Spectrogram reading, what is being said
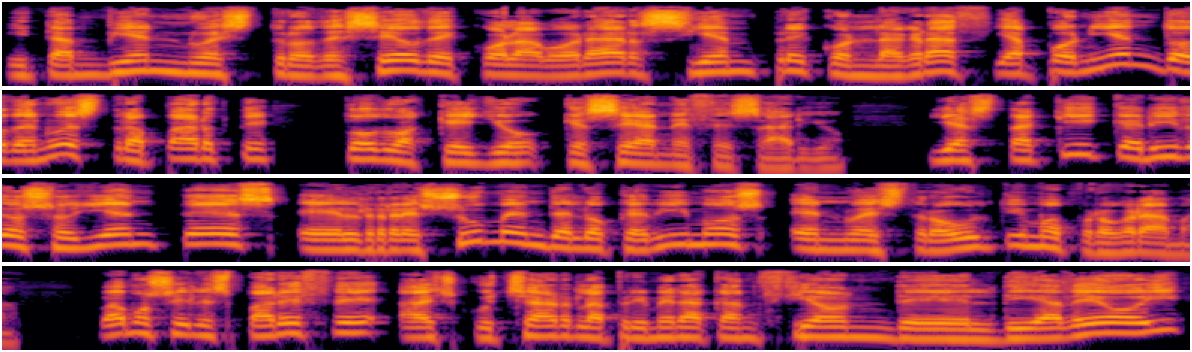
y también nuestro deseo de colaborar siempre con la gracia, poniendo de nuestra parte todo aquello que sea necesario. Y hasta aquí, queridos oyentes, el resumen de lo que vimos en nuestro último programa. Vamos, si les parece, a escuchar la primera canción del día de hoy.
